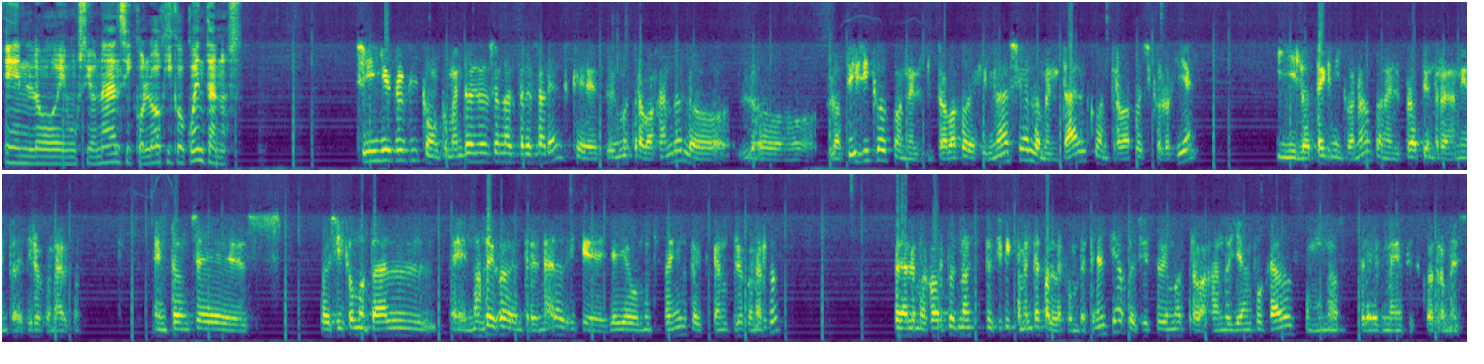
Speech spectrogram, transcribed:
en lo emocional, psicológico? Cuéntanos. Sí, yo creo que como comentas, esas son las tres áreas que estuvimos trabajando, lo, lo, lo físico con el trabajo de gimnasio, lo mental con trabajo de psicología y lo técnico, ¿no? Con el propio entrenamiento de tiro con arco. Entonces, pues sí, como tal, eh, no dejo de entrenar, así que ya llevo muchos años practicando con arco. Pero a lo mejor, pues más específicamente para la competencia, pues sí estuvimos trabajando ya enfocados como unos tres meses, cuatro meses.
